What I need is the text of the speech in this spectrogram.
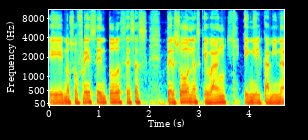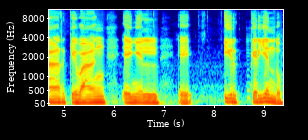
eh, nos ofrecen todas esas personas que van en el caminar, que van en el ir queriendo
